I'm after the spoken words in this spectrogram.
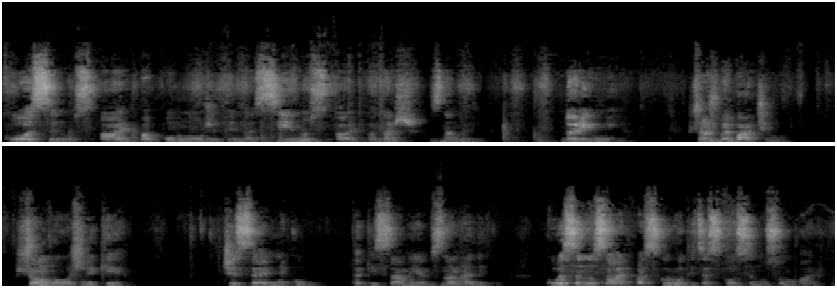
косинус альфа помножити на синус альфа, наш знаменник. Дорівнює. Що ж ми бачимо? Що множники чисельнику такі самі, як в знаменнику. Косинус альфа скоротиться з косинусом альфа.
